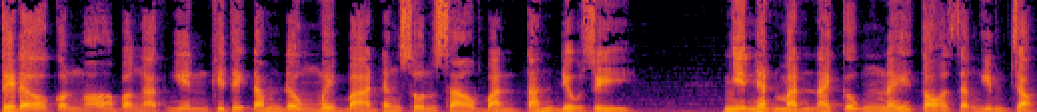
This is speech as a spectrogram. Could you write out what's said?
Thế đầu con ngõ bà ngạc nhiên khi thấy đám đông mấy bà đang xôn xao bàn tán điều gì. Nhìn nét mặt ai cũng nấy tỏ ra nghiêm trọng.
